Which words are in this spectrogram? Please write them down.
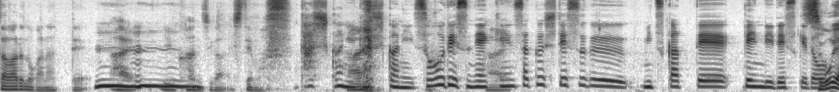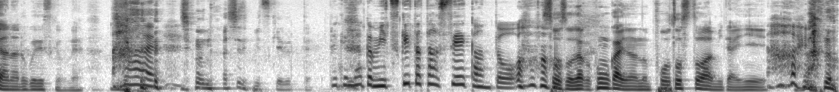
伝わるのかなって、うんはい、うんいう感じがしてます。確かにはい確かに、そうですね、はい検索してすぐ見つかって便利ですけど。すごいアナログですけどね。はい。自分の足で見つけるって。だけどなんか見つけた達成感と。そうそう、だから今回のあの、ポートストアみたいに、はい。あの、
